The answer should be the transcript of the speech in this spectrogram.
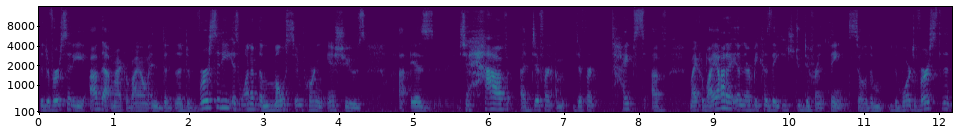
the diversity of that microbiome. And the, the diversity is one of the most important issues uh, is to have a different um, different types of microbiota in there because they each do different things. So the, the more diverse that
